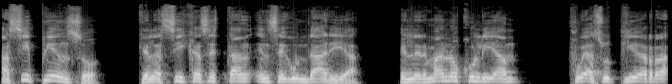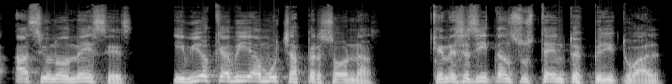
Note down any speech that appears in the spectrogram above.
Así pienso que las hijas están en secundaria. El hermano Julián fue a su tierra hace unos meses y vio que había muchas personas que necesitan sustento espiritual.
